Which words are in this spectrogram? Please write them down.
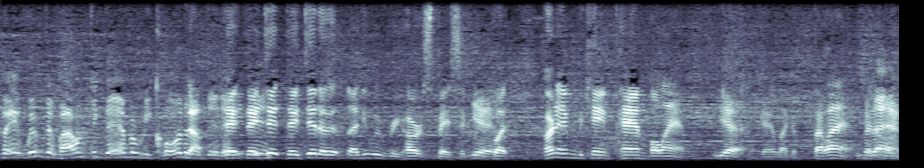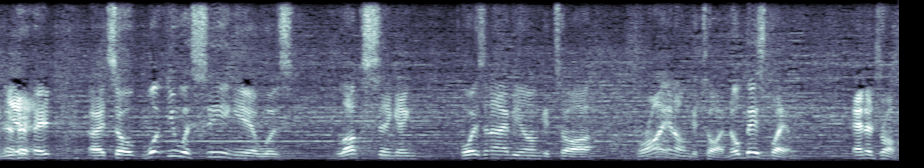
playing with them, but I don't think they ever recorded No, did they, they did. They did a. think we rehearsed basically, Yeah. but her name became Pam Balam. Yeah. Okay, like a Balam. you know? yeah. right? All right. So what you were seeing here was Lux singing, Poison Ivy on guitar, Brian on guitar, no bass player, and a drummer.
